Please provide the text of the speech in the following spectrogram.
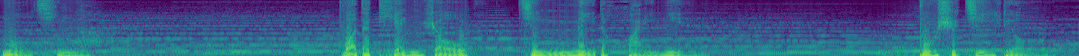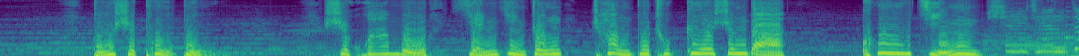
母亲啊，我的甜柔，静谧的怀念。不是激流，不是瀑布，是花木掩映中唱不出歌声的枯井。时间都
